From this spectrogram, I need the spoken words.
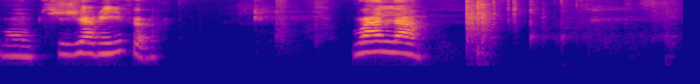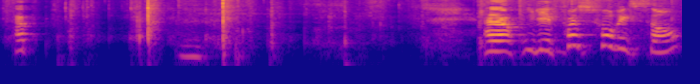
Bon, si j'y arrive. Voilà. Alors, il est phosphorescent.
